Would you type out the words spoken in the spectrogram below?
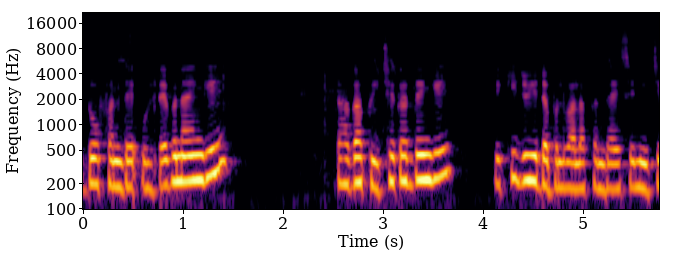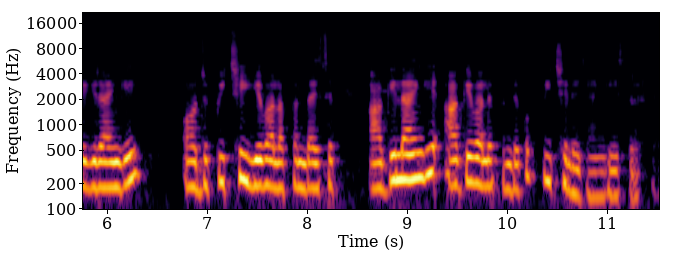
दो फंदे उल्टे बनाएँगे, धागा पीछे कर देंगे। देखिए, जो ये डबल वाला फंदा है, इसे नीचे गिराएँगे और जो पीछे ये वाला फंदा इसे आगे लाएँगे। आगे वाले फंदे को पीछे ले जाएँगे इस तरह से।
